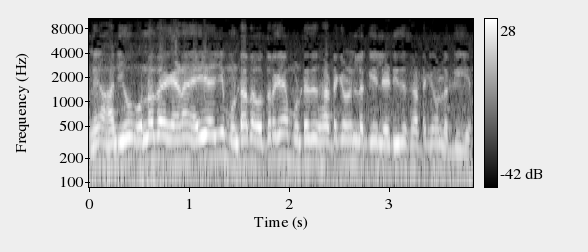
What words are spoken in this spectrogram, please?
ਨਹੀਂ ਹਾਂਜੀ ਉਹ ਉਹਨਾਂ ਦਾ ਕਹਿਣਾ ਇਹ ਹੈ ਜੀ ਮੁੰਡਾ ਤਾਂ ਉਤਰ ਗਿਆ ਮੁੰਡੇ ਦੇ ਸੱਟ ਕਿਉਂ ਨਹੀਂ ਲੱਗੀ ਲੇਡੀ ਦੇ ਸੱਟ ਕਿਉਂ ਲੱਗੀ ਹੈ?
